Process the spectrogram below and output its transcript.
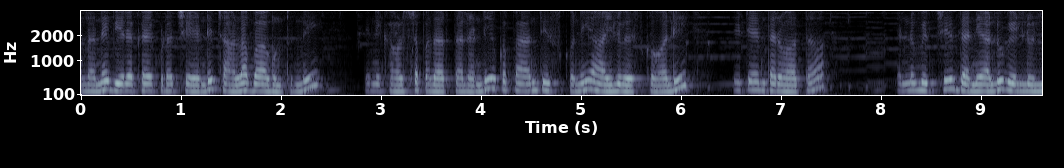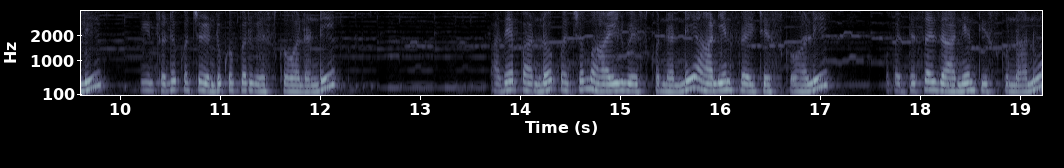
అలానే బీరకాయ కూడా చేయండి చాలా బాగుంటుంది. దీనికి కావాల్సిన పదార్థాలండి ఒక ప్యాన్ తీసుకొని ఆయిల్ వేసుకోవాలి. హీట్ అయిన తర్వాత ఎండుమిర్చి ధనియాలు వెల్లుల్లి దీంట్లోనే కొంచెం ఎండు కొబ్బరి వేసుకోవాలండి. అదే పాన్లో కొంచెం ఆయిల్ వేసుకోనండి ఆనియన్ ఫ్రై చేసుకోవాలి. ఒక పెద్ద సైజ్ ఆనియన్ తీసుకున్నాను.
